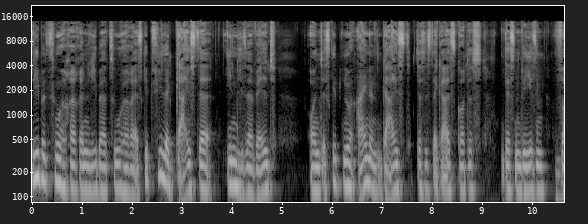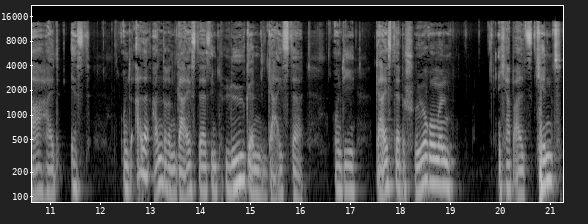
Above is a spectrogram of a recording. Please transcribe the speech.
Liebe Zuhörerinnen, lieber Zuhörer, es gibt viele Geister in dieser Welt und es gibt nur einen Geist, das ist der Geist Gottes, dessen Wesen Wahrheit ist. Und alle anderen Geister sind Lügengeister. Und die Geisterbeschwörungen, ich habe als Kind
